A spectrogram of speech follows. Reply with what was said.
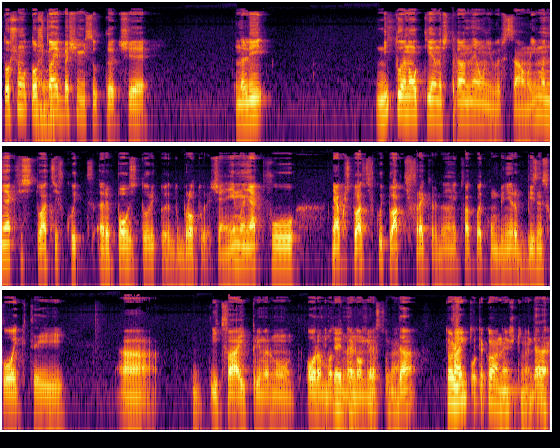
Точно, точно това ми беше мисълта, че нали, нито едно от тия неща не е универсално. Има някакви ситуации, в които репозиторито е доброто решение. Има някакво някои ситуации, в които Active Record, нали, това, което комбинира бизнес логиката и, а, и това и примерно ORM на едно място. Да. да То линк е, е такова нещо, нали? Да.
